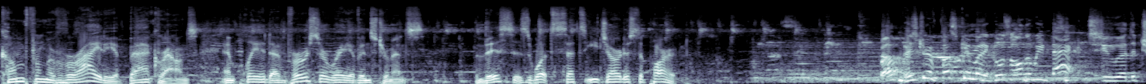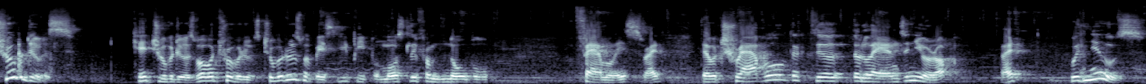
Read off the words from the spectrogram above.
come from a variety of backgrounds and play a diverse array of instruments. This is what sets each artist apart. Well, history of busking, it goes all the way back to uh, the troubadours. Okay, troubadours. What were troubadours? Troubadours were basically people, mostly from noble families, right? They would travel the, the, the lands in Europe, right, with news.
